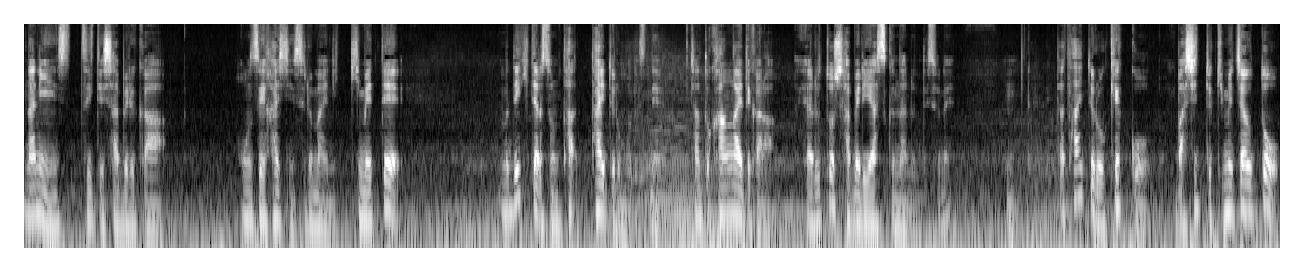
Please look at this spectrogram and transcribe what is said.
何について喋るか音声配信する前に決めてできたらそのタイトルもですねちゃんと考えてからやると喋りやすくなるんですよね。うん、だタイトルを結構バシッと決めちゃうとも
